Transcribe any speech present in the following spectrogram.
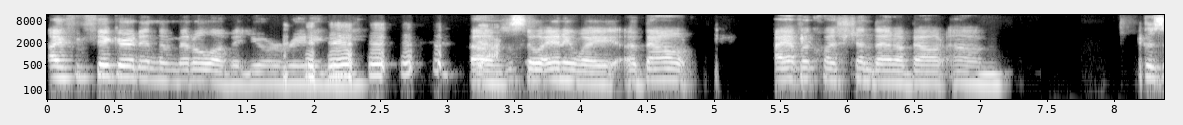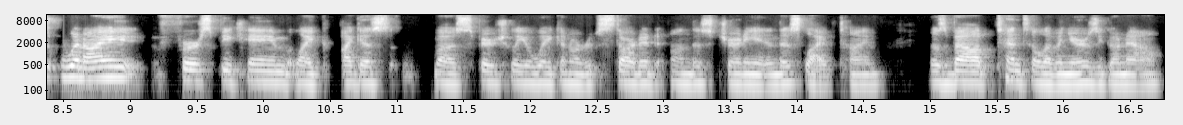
I figured in the middle of it you were reading me. yeah. um, so anyway, about I have a question then about um because when I first became like I guess uh, spiritually awakened or started on this journey in this lifetime, it was about 10 to 11 years ago now.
